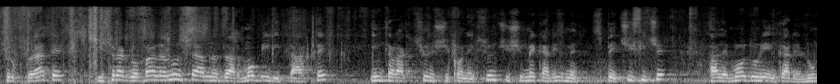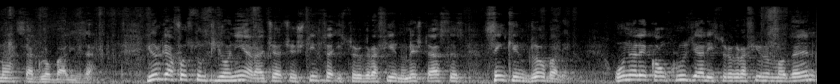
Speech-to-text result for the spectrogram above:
structurate, istoria globală nu înseamnă doar mobilitate, interacțiuni și conexiuni, ci și mecanisme specifice ale modului în care lumea s-a globalizat. Iorga a fost un pionier a ceea ce știința istoriografiei numește astăzi Thinking Globally. Unele concluzii ale istoriografiei moderne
